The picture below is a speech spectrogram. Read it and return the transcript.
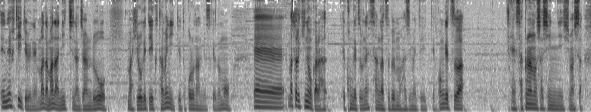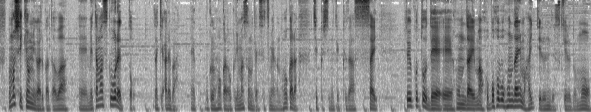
NFT というねまだまだニッチなジャンルを、まあ、広げていくためにっていうところなんですけども、えーまあ、それ昨日から今月のね3月分も始めていて今月は、えー、桜の写真にしました。もし興味がある方は、えー、メタマスクウォレットだけあれば、えー、僕の方から送りますので説明欄の方からチェックしてみてください。ということで、えー、本題まあほぼほぼ本題にも入っているんですけれども、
